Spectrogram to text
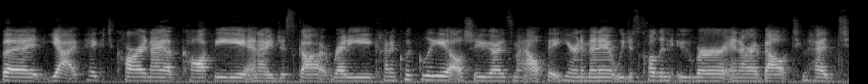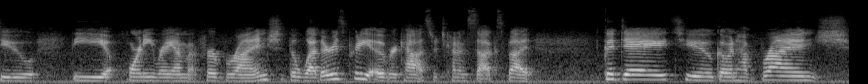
but yeah, I picked Cara and I up coffee and I just got ready kind of quickly. I'll show you guys my outfit here in a minute. We just called an Uber and are about to head to the Horny Ram for brunch. The weather is pretty overcast, which kind of sucks, but good day to go and have brunch,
